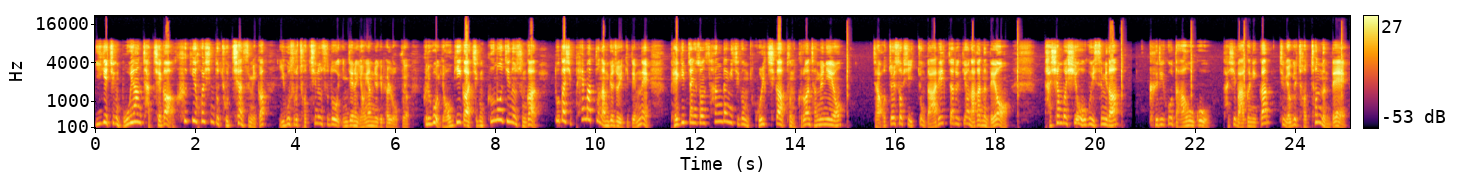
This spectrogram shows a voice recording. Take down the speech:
이게 지금 모양 자체가 흙이 훨씬 더 좋지 않습니까? 이곳으로 젖히는 수도 이제는 영향력이 별로 없고요. 그리고 여기가 지금 끊어지는 순간 또다시 폐맛도 남겨져 있기 때문에 백 입장에선 상당히 지금 골치가 아픈 그러한 장면이에요. 자, 어쩔 수 없이 이쪽 날일자를 뛰어나갔는데요. 다시 한번 씌워오고 있습니다. 그리고 나오고 다시 막으니까 지금 여길 젖혔는데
